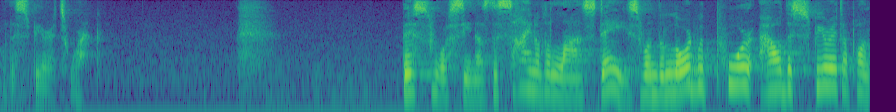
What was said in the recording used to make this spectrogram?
of the Spirit's work. This was seen as the sign of the last days when the Lord would pour out the Spirit upon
